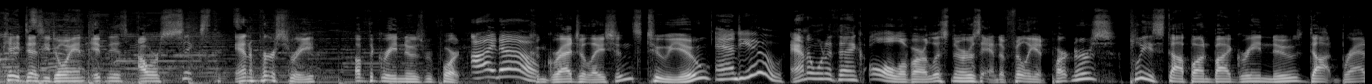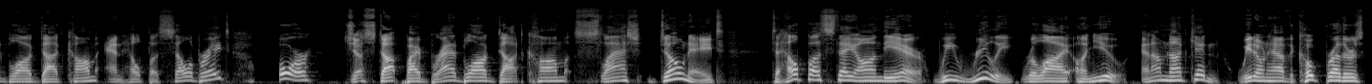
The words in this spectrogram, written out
Okay, Desi Doyen, it is our sixth anniversary of the Green News Report. I know. Congratulations to you. And you. And I want to thank all of our listeners and affiliate partners. Please stop on by greennews.bradblog.com and help us celebrate, or just stop by bradblog.com slash donate to help us stay on the air. We really rely on you. And I'm not kidding. We don't have the Koch brothers,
